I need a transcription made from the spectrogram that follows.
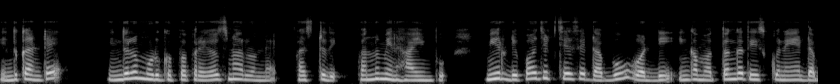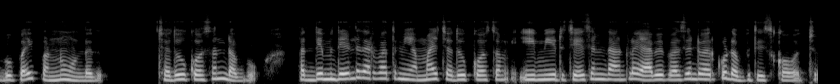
ఎందుకంటే ఇందులో మూడు గొప్ప ప్రయోజనాలు ఉన్నాయి ఫస్ట్ది పన్ను మినహాయింపు. మీరు డిపాజిట్ చేసే డబ్బు వడ్డీ ఇంకా మొత్తంగా తీసుకునే డబ్బుపై పన్ను ఉండదు. చదువు కోసం డబ్బు. పద్దెనిమిదేళ్ళ తర్వాత మీ అమ్మాయి చదువు కోసం ఈ మీరు చేసిన దాంట్లో యాభై పర్సెంట్ వరకు డబ్బు తీసుకోవచ్చు.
